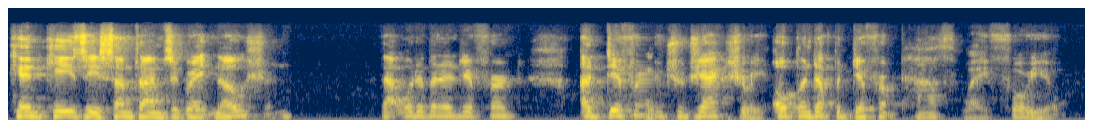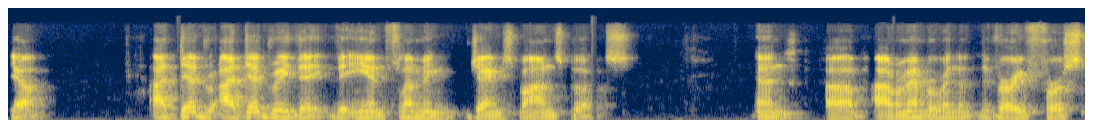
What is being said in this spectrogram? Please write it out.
Ken Kesey, sometimes a great notion, that would have been a different, a different trajectory, opened up a different pathway for you. Yeah. I did. I did read the, the Ian Fleming James Bond's books, and uh, I remember when the, the very first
